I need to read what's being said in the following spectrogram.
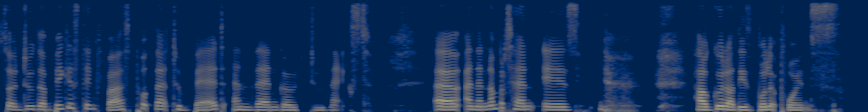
So do the biggest thing first put that to bed and then go do next. Uh, and then number 10 is how good are these bullet points?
